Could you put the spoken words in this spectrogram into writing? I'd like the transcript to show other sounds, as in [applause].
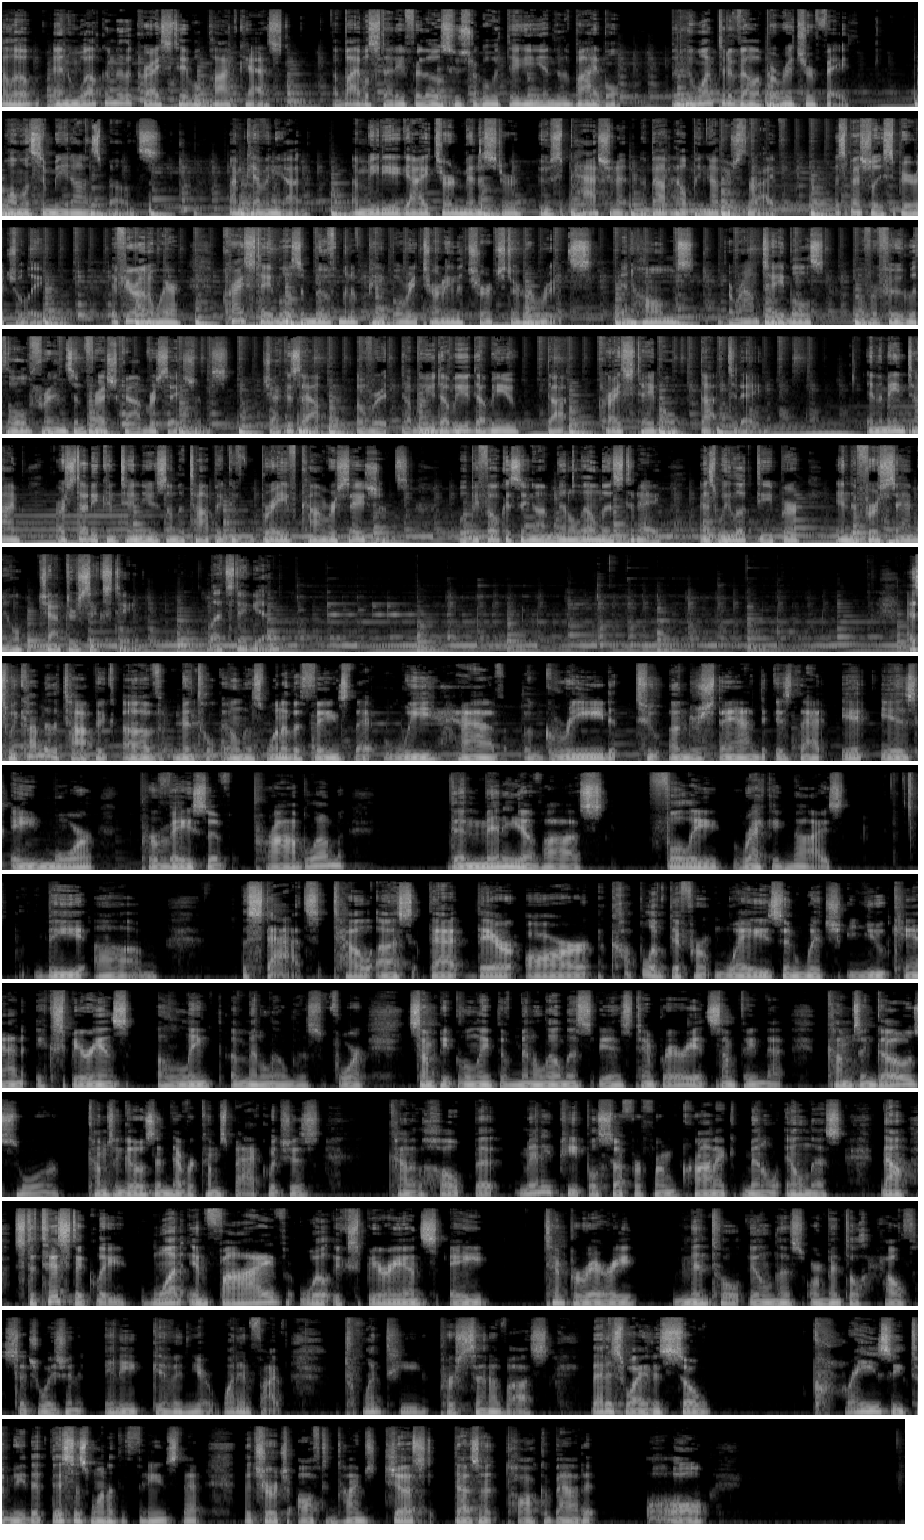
Hello, and welcome to the Christ Table Podcast, a Bible study for those who struggle with digging into the Bible, but who want to develop a richer faith, one with some meat on its bones. I'm Kevin Young, a media guy turned minister who's passionate about helping others thrive, especially spiritually. If you're unaware, Christ Table is a movement of people returning the church to her roots in homes, around tables, over food with old friends, and fresh conversations. Check us out over at www.christtable.today. In the meantime, our study continues on the topic of brave conversations. We'll be focusing on mental illness today as we look deeper into 1 Samuel chapter 16. Let's dig in. As we come to the topic of mental illness, one of the things that we have agreed to understand is that it is a more pervasive problem than many of us fully recognized. The um, the stats tell us that there are a couple of different ways in which you can experience a length of mental illness. For some people, a length of mental illness is temporary. It's something that comes and goes, or comes and goes and never comes back, which is kind of the hope. But many people suffer from chronic mental illness. Now, statistically, one in five will experience a temporary mental illness or mental health situation in any given year. One in five. 20% of us. That is why it is so crazy to me that this is one of the things that the church oftentimes just doesn't talk about at all.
